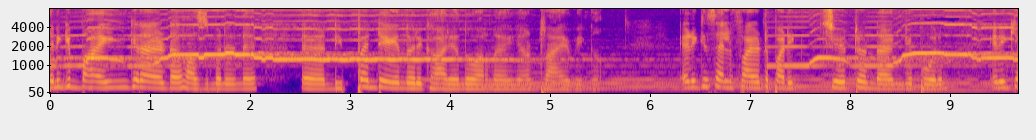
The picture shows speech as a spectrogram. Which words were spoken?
എനിക്ക് ഭയങ്കരമായിട്ട് ഹസ്ബൻഡിനെ ഡിപ്പെൻഡ് ചെയ്യുന്ന ഒരു കാര്യം എന്ന് പറഞ്ഞു കഴിഞ്ഞാൽ ഡ്രൈവിങ് എനിക്ക് സെൽഫായിട്ട് പഠിച്ചിട്ടുണ്ടെങ്കിൽ പോലും എനിക്ക്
